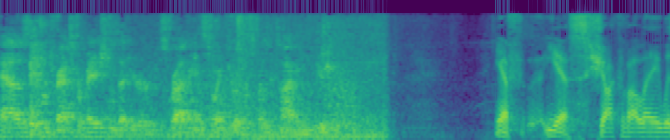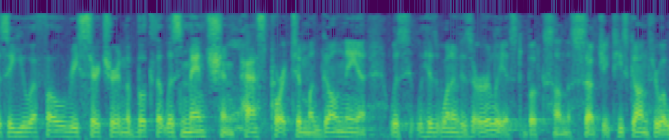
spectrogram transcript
has the transformation that you're describing us going through at this present time in the future. Yeah, yes, Jacques Vallée was a UFO researcher, and the book that was mentioned, Passport to Magonia, was his, one of his earliest books on the subject. He's gone through a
